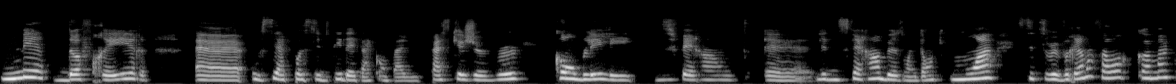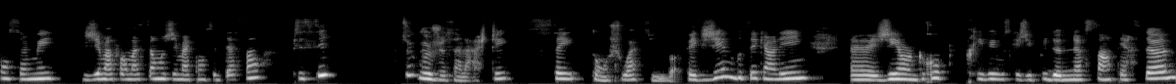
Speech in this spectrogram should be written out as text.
mais d'offrir euh, aussi la possibilité d'être accompagné. Parce que je veux combler les différentes, euh, les différents besoins. Donc, moi, si tu veux vraiment savoir comment consommer, j'ai ma formation, j'ai ma consultation. Puis si tu veux juste aller acheter, c'est ton choix, tu y vas. Fait que j'ai une boutique en ligne, euh, j'ai un groupe privé où ce que j'ai plus de 900 personnes.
